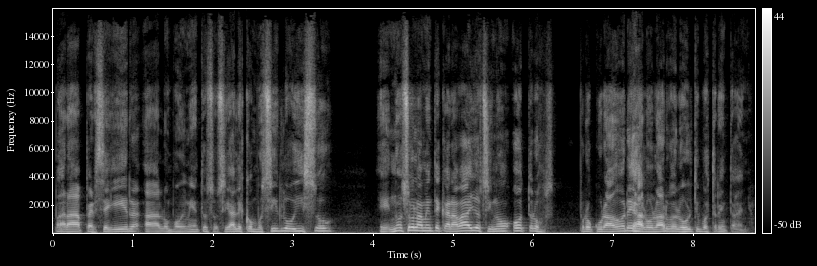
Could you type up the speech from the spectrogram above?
para perseguir a los movimientos sociales como sí lo hizo eh, no solamente Caraballo, sino otros procuradores a lo largo de los últimos 30 años.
